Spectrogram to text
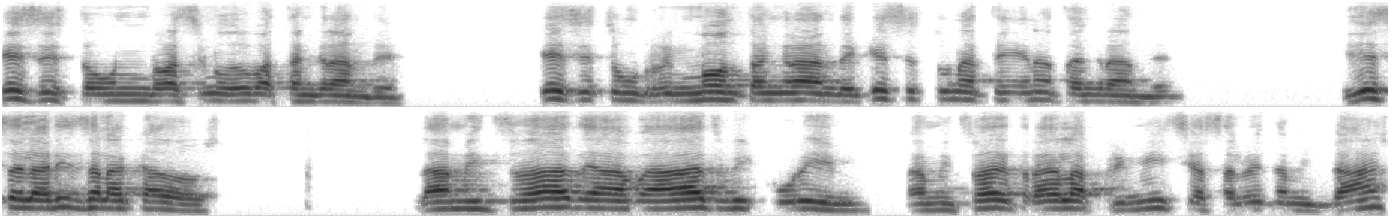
¿Qué es esto, un racimo de uvas tan grande? ¿Qué es esto, un rimón tan grande? ¿Qué es esto, una tena tan grande? Y dice la risa la K2. La mitzvah de Abad Bikurim, la mitzvah de traer las primicias al Bet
